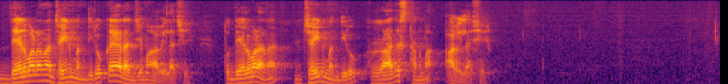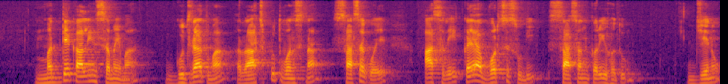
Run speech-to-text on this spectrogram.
દેલવાડાના જૈન મંદિરો કયા રાજ્યમાં આવેલા છે? તો દેલવાડાના જૈન મંદિરો રાજસ્થાનમાં આવેલા છે. મધ્યકાલીન સમયમાં ગુજરાતમાં રાજપૂત વંશના શાસકોએ આશરે કયા વર્ષ સુધી શાસન કર્યું હતું? જેનો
